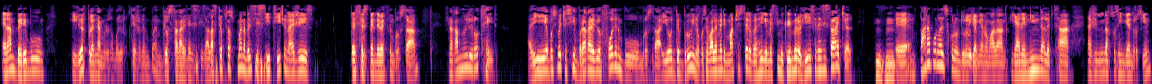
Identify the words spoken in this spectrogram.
έναν περίπου ηλίος που λένε καμιλούς από rotation, είναι πιο σταθαρή θέση της. Αλλά σκέφτω ας πούμε να παίζεις στη City και να έχεις 4-5 παίχτες μπροστά και να κάνουν όλοι rotate. Δηλαδή, όπως είπες και εσύ, μπορεί να κατεβεί ο Φόντεν που μπροστά ή ο De Bruyne, όπως έβαλε με τη Manchester, βρέθηκε μέσα στη μικρή περιοχή σε θέση striker. Mm-hmm. Ε, πάρα πολλά δύσκολο τούτο για μια ομάδα για 90 λεπτά να έχει την αυτοσυγκέντρωση.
